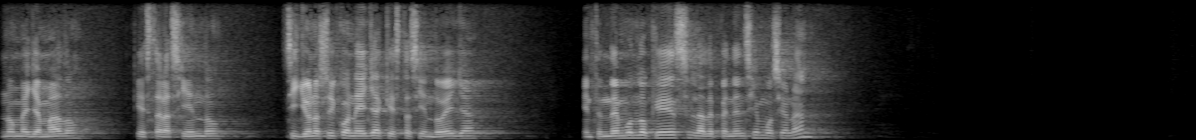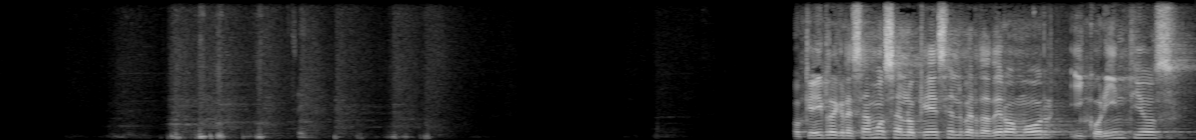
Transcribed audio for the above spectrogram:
no me ha llamado, ¿qué estará haciendo? Si yo no estoy con ella, ¿qué está haciendo ella? ¿Entendemos lo que es la dependencia emocional? Ok, regresamos a lo que es el verdadero amor y Corintios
